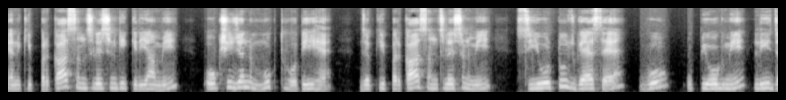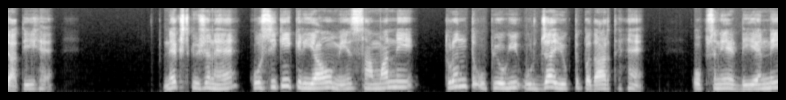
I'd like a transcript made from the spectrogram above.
यानी कि प्रकाश संश्लेषण की क्रिया में ऑक्सीजन मुक्त होती है, जबकि प्रकाश संश्लेषण में CO2 गैस है, वो उपयोग में ली जाती है। नेक्स्ट क्वेश्चन है, कोशिकी क्रियाओं में सामान्य तुरंत उपयोगी ऊर्जा युक्त पदार्थ हैं। Option A DNA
